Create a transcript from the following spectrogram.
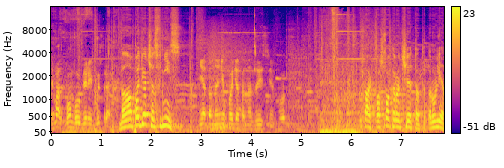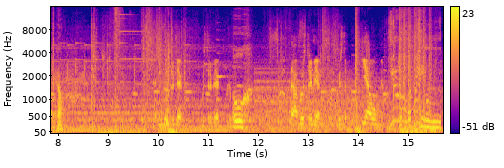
Димас, бомбу убери, быстро. Да она упадет сейчас вниз. Нет, она не упадет, она зависнет. Вот. Так, пошло, короче, этот, рулетка. Быстрый бег, быстрый бег. Ух. Да, быстрый бег, быстро. Я умер. Dead.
